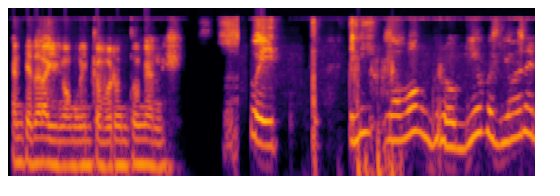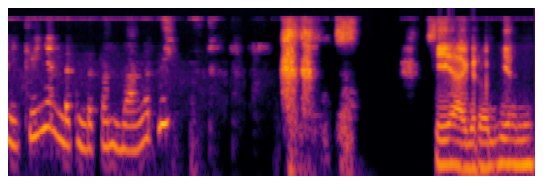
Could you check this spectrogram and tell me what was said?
Kan kita lagi ngomongin keberuntungan nih. Wait, ini ngomong grogi apa gimana nih? Kayaknya endek-endekan banget nih. iya grogian nih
